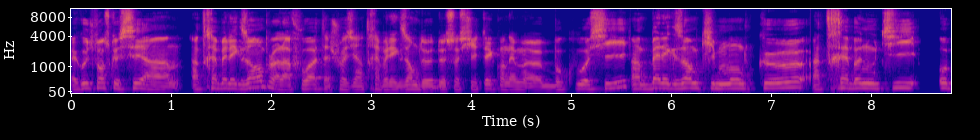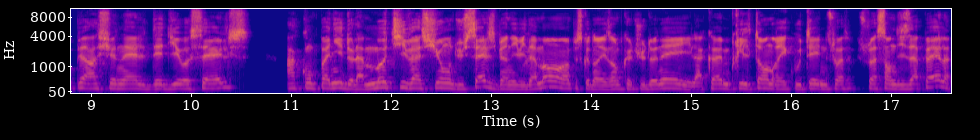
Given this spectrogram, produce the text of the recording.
Bah, écoute, je pense que c'est un, un, très bel exemple. À la fois, tu as choisi un très bel exemple de, de société qu'on aime euh, beaucoup aussi. Un bel exemple qui montre que un très bon outil opérationnel dédié aux sales accompagné de la motivation du sales, bien évidemment, hein, parce que dans l'exemple que tu donnais, il a quand même pris le temps de réécouter une 70 appels.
